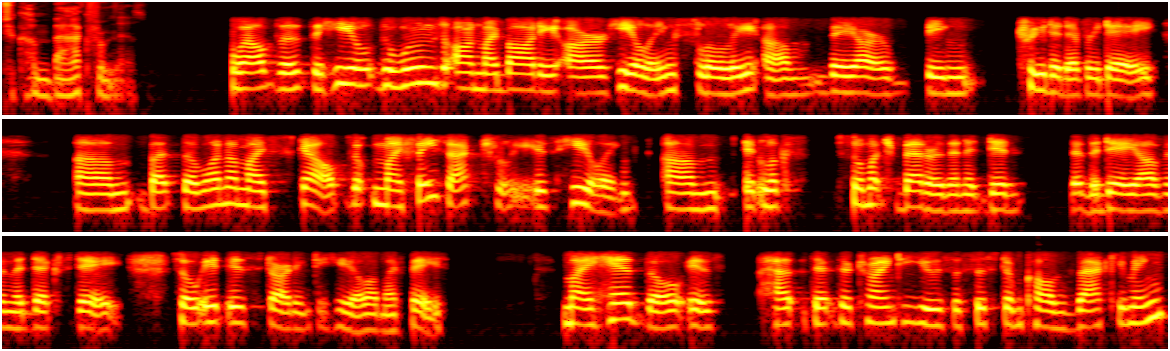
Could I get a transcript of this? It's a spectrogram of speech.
to come back from this? Well, the the heal the wounds on my body are healing slowly. Um, they are being treated every day. Um, but the one on my scalp, the, my face actually is healing. Um, it looks so much better than it did the, the day of and the next day. So it is starting to heal on my face. My head, though, is ha- they're, they're trying to use a system called vacuuming.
